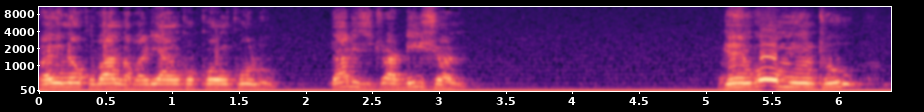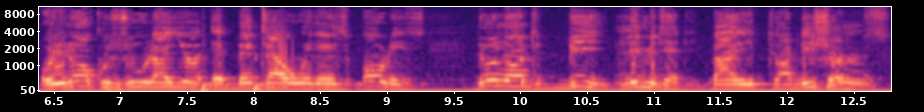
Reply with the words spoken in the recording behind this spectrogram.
balina okuba nga balya nkoko nkulu. That is tradition. Ngenga omuntu olina okuzuulayo a better way there is always do not be limited by traditions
